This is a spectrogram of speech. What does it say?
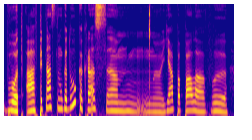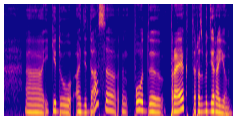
Вот. А в 2015 году как раз эм, я попала в э, эгиду Адидаса под э, проект «Разбуди район».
